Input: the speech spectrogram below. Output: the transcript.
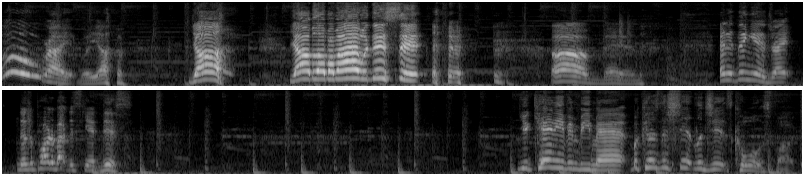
Ooh, right. But y'all, y'all, y'all blow my mind with this shit. oh man. And the thing is, right? There's a part about the skin. This you can't even be mad because the shit legit is cool as fuck.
